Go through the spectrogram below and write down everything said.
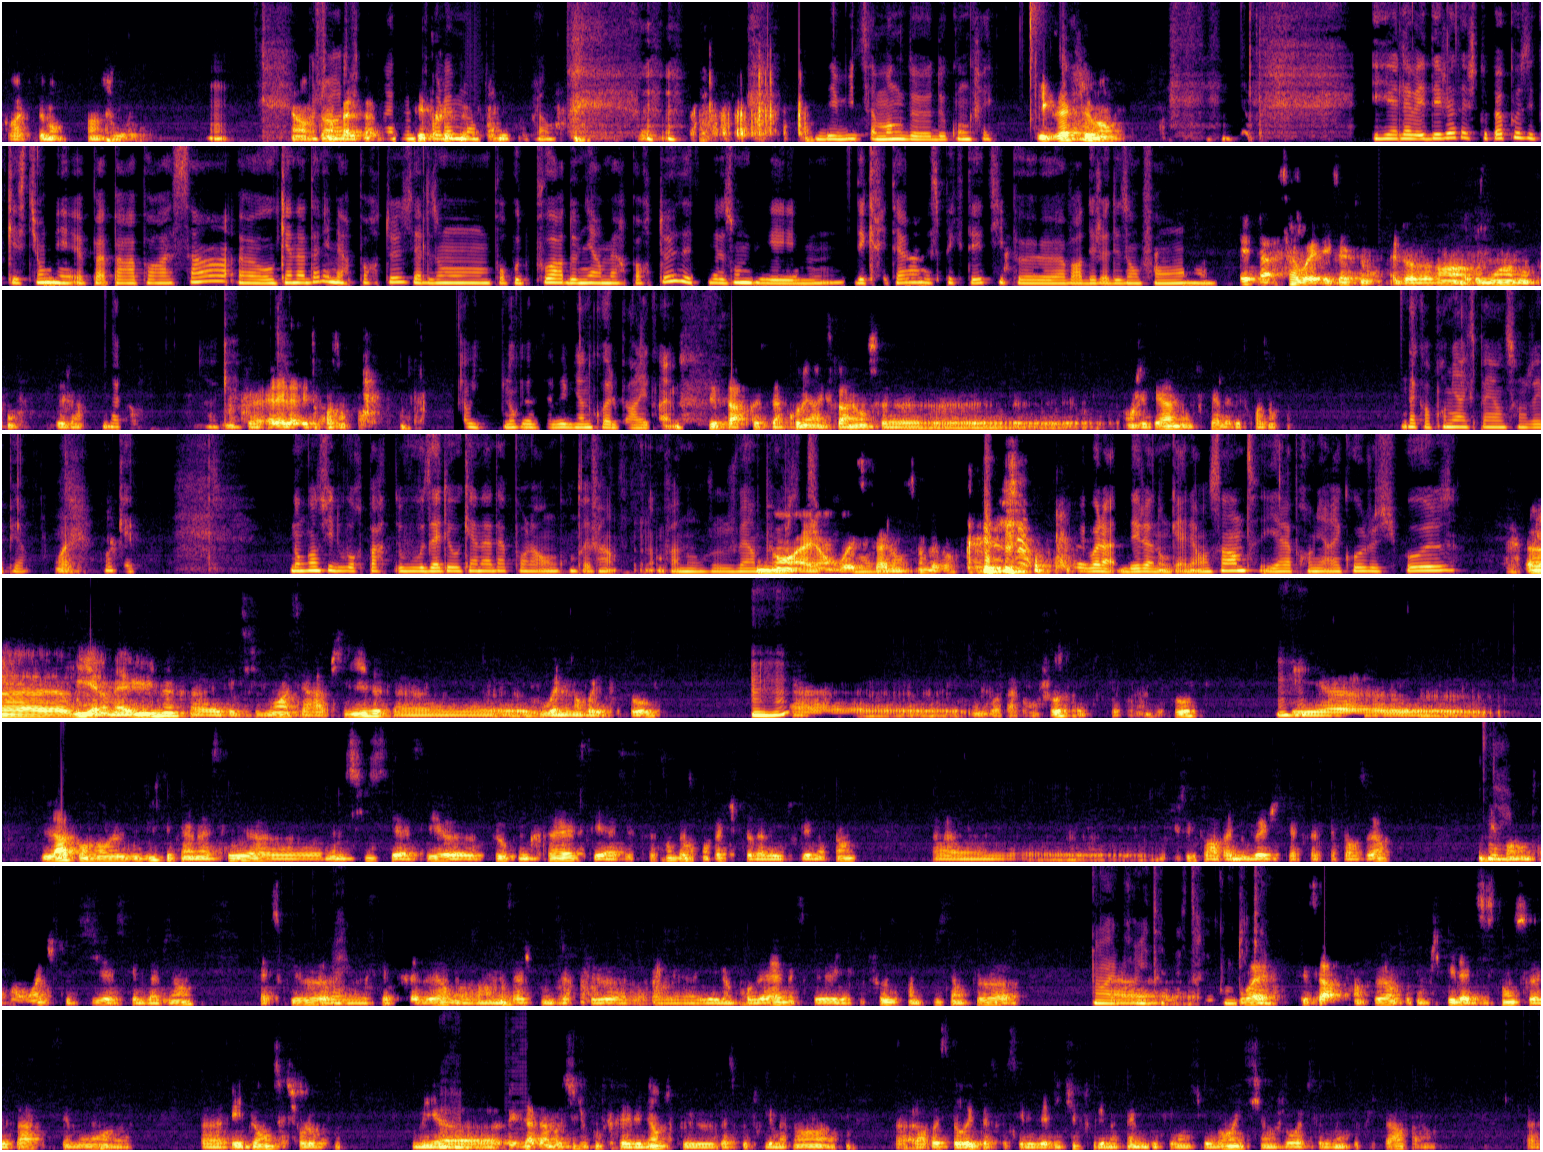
correctement. Enfin, je, c'est un peu impalpable. C'est problème dans tous les couples. Hein. Au début, ça manque de, de concret. Exactement. Et elle avait déjà, je ne t'ai pas posé de question, mais par, par rapport à ça, euh, au Canada, les mères porteuses, elles ont, pour pouvoir devenir mères porteuses, est-ce qu'elles ont des, des, critères à respecter, type euh, avoir déjà des enfants? Et, ah, Ça, ouais, exactement. Elles doivent avoir un, au moins un enfant, déjà. D'accord. Okay. Donc, euh, elle, elle avait trois enfants. Ah oui, donc elle savait bien de quoi elle parlait quand même. C'est ça, c'était la première expérience en GPA, mais en tout cas, elle avait trois enfants. D'accord, première expérience en GPA. Ouais. Ok. Donc ensuite, vous, repartez, vous allez au Canada pour la rencontrer. Enfin, enfin non, je, je vais un peu. Non, elle est, en, ouais, elle est enceinte d'abord. voilà, déjà, donc elle est enceinte. Il y a la première écho, je suppose. Euh, oui, elle en a une, euh, effectivement, assez rapide, euh, où elle nous envoie les photos. Mm -hmm. on ne voit pas grand-chose, comme toutes les premières photos. Mm -hmm. Et là, pendant le début, c'est quand même assez, même si c'est assez peu concret, c'est assez stressant parce qu'en fait, tu te réveilles tous les matins. Tu sais que tu n'auras pas de nouvelles jusqu'à 13-14 heures. Et pendant trois mois, tu te dis, est-ce qu'elle va bien? Est-ce que ouais. jusqu'à 13 heures, on va avoir un message pour nous dire qu'il euh, y a eu un problème? Est-ce qu'il y a quelque chose? Enfin, du coup, c'est un peu. Euh, ouais, euh, ouais c'est ça. C'est un peu, un peu compliqué. La distance n'est pas forcément aidante sur le coup. Mais, mmh. mais, ça permet aussi du coup de se réveiller bien parce que, parce que tous les matins. alors, c'est horrible parce que c'est les habitudes. Tous les matins, ils écrivent souvent. Et si un jour, elle se réveille un peu plus tard, ben, euh,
